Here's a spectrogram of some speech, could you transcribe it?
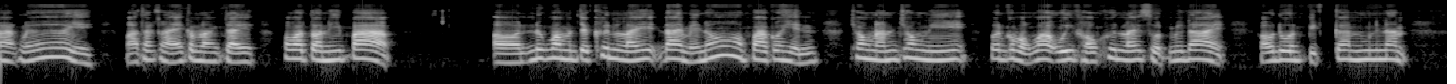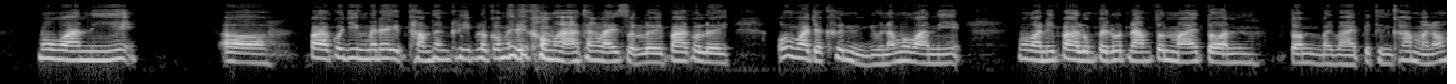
มาก ๆ เลย มาทักทายกำลังใจ เพราะว่าตอนนี้ป้า เอ่อนึกว่ามันจะขึ้นไลฟ์ได้ไหมเนาะป้าก็เห็นช่องนั้นช่องนี้ เพื่อนก็บอกว่า อุ้ยเขาขึ้นไลฟ์สดไม่ได้ เขาโดนปิดกั้นนู่นนี่นั่น เมื่อวานนี้ เอ่อป้าก็ยิ่งไม่ได้ทำทั้งคลิป แล้วก็ไม่ได้เข้ามาทั้งไลฟ์สดเลย ป้าก็เลย โอ้ว่าจะขึ้นอยู่นะเมื่อวานนี้ เมื่อวานนี้ป้าลงไปรดน้ำต้นไม้ตอนตอนบ่ายๆไปถึงค่ำอะเนาะ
